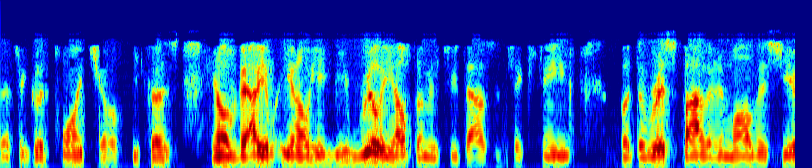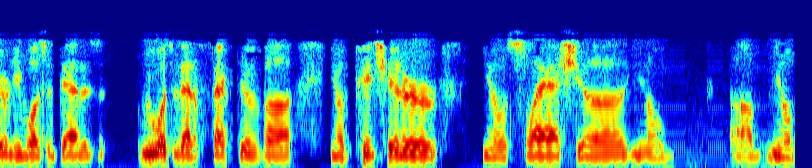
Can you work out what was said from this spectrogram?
that's a good point, Joe, because you know value you know he he really helped them in 2016, but the wrist bothered him all this year, and he wasn't that as he wasn't that effective, uh, you know, pinch hitter, you know, slash, uh, you know, uh, you know,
